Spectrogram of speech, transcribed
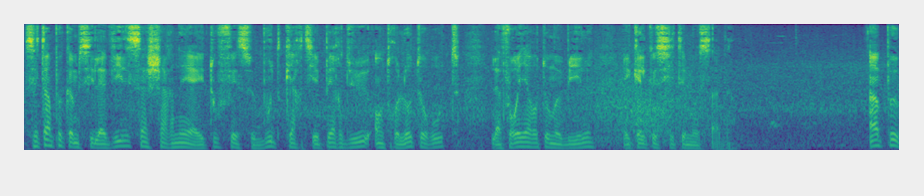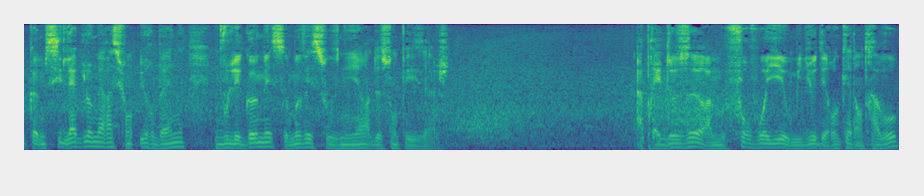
C'est un peu comme si la ville s'acharnait à étouffer ce bout de quartier perdu entre l'autoroute, la fourrière automobile et quelques cités maussades. Un peu comme si l'agglomération urbaine voulait gommer ce mauvais souvenir de son paysage. Après deux heures à me fourvoyer au milieu des rocades en travaux,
